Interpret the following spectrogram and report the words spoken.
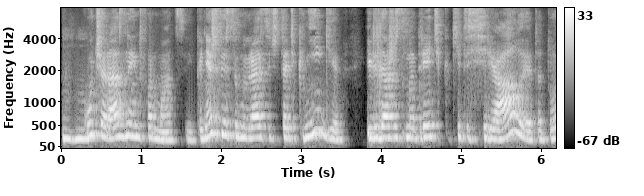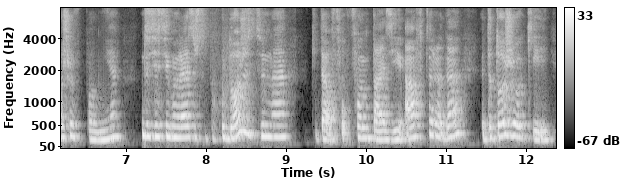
угу. куча разной информации. Конечно, если ему нравится читать книги или даже смотреть какие-то сериалы, это тоже вполне... Ну, то есть если ему нравится что-то художественное, какие-то фантазии автора, да, это тоже окей.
